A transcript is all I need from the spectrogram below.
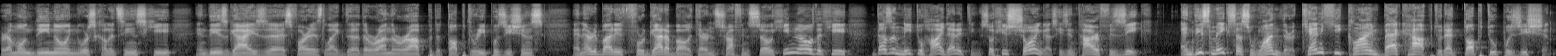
Ramon Dino and Urs Kalecinski and these guys uh, as far as like the, the runner-up, the top three positions, and everybody forgot about Terrence Ruffin. So he knows that he doesn't need to hide anything. So he's showing us his entire physique. And this makes us wonder, can he climb back up to that top two position?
